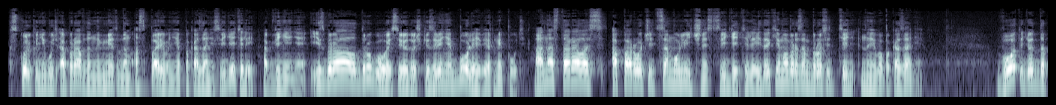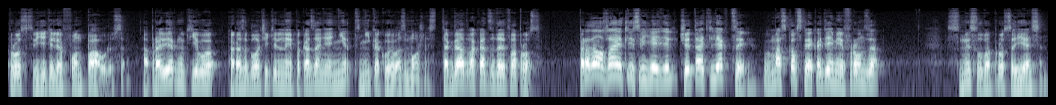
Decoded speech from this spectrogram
к сколько-нибудь оправданным методам оспаривания показаний свидетелей обвинения, избрала другой, с ее точки зрения, более верный путь. Она старалась опорочить саму личность свидетеля и таким образом бросить тень на его показания. Вот идет допрос свидетеля фон Паулюса. Опровергнуть его разоблачительные показания нет никакой возможности. Тогда адвокат задает вопрос. Продолжает ли свидетель читать лекции в Московской академии Фрунзе? Смысл вопроса ясен.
